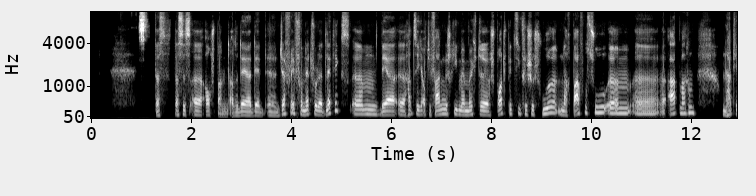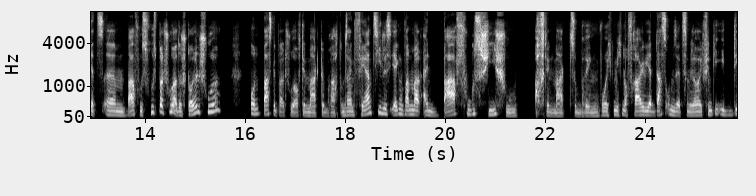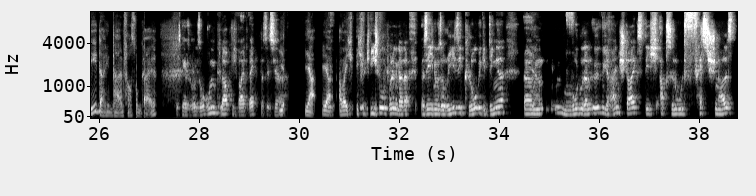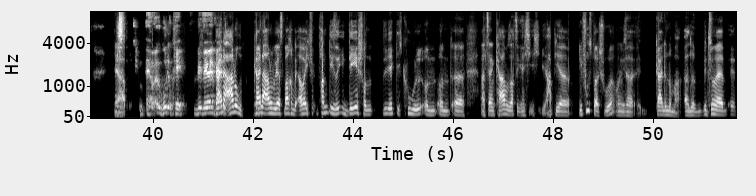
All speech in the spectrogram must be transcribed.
Das, das ist äh, auch spannend. Also der, der äh, Jeffrey von Natural Athletics, ähm, der äh, hat sich auf die Fahnen geschrieben, er möchte sportspezifische Schuhe nach Barfußschuhart ähm, äh, machen und hat jetzt ähm, Barfuß-Fußballschuhe, also Stollenschuhe, und Basketballschuhe auf den Markt gebracht. Und sein Fernziel ist irgendwann mal ein Barfuß-Skischuh auf den Markt zu bringen, wo ich mich noch frage, wie er das umsetzen will. Aber ich finde die Idee dahinter einfach so geil. Das ist ja so, so unglaublich weit weg. Das ist ja. ja. Ja, ja, aber ich, ich Skischuhe, Entschuldigung, da, da sehe ich nur so riesig klobige Dinge, ähm, ja. wo du dann irgendwie reinsteigst, dich absolut festschnallst ja. ja gut, okay. Wir, wir, keine Ahnung, keine Ahnung, wie wir das machen. Aber ich fand diese Idee schon wirklich cool. Und, und äh, als er dann kam und sagte, ich, ich habe hier die Fußballschuhe und ich sage, geile Nummer. Also beziehungsweise äh,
